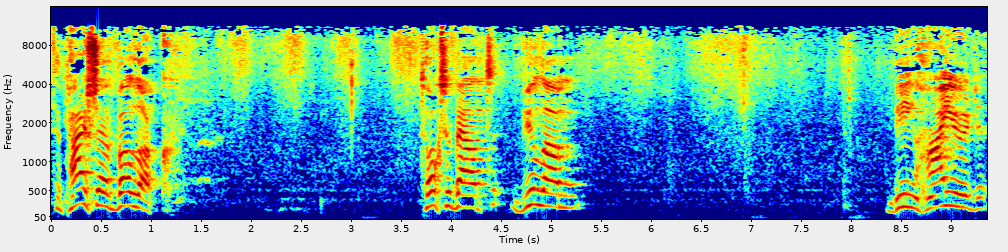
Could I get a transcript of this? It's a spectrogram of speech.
The Parsha of Balak talks about Bilam being hired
